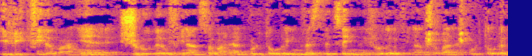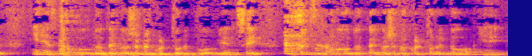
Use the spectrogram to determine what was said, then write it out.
I likwidowanie źródeł finansowania kultury, inwestycyjnych źródeł finansowania kultury, nie jest drogą do tego, żeby kultury było więcej, tylko jest drogą do tego, żeby kultury było mniej.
